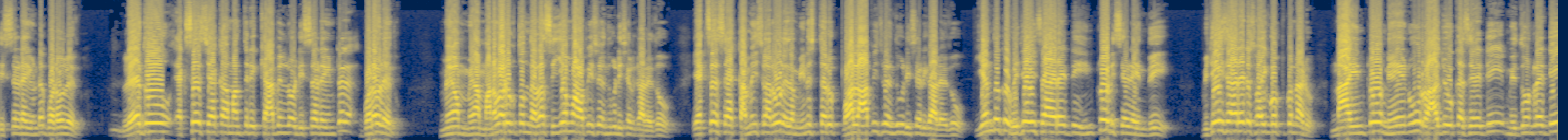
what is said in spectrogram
డిసైడ్ అయి ఉంటే గొడవ లేదు. లేదు ఎక్సైజ్ శాఖ మంత్రి క్యాబిన్లో డిసైడ్ అయింటే గొడవ లేదు. మేము మనం అడుగుతుంది అలా సీఎం ఆఫీస్ ఎందుకు డిసైడ్ కాలేదు? ఎక్సైజ్ శాఖ కమిషనర్ లేదా మినిస్టర్ వాళ్ళ ఆఫీసులో ఎందుకు డిసైడ్ కాలేదు? ఎందుకు విజయసాయి రెడ్డి ఇంట్లో డిసైడ్ అయింది? విజయసాయి రెడ్డి స్వయం ఒప్పుకున్నాడు. నా ఇంట్లో నేను రాజు కసిరెడ్డి మిథున్ రెడ్డి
